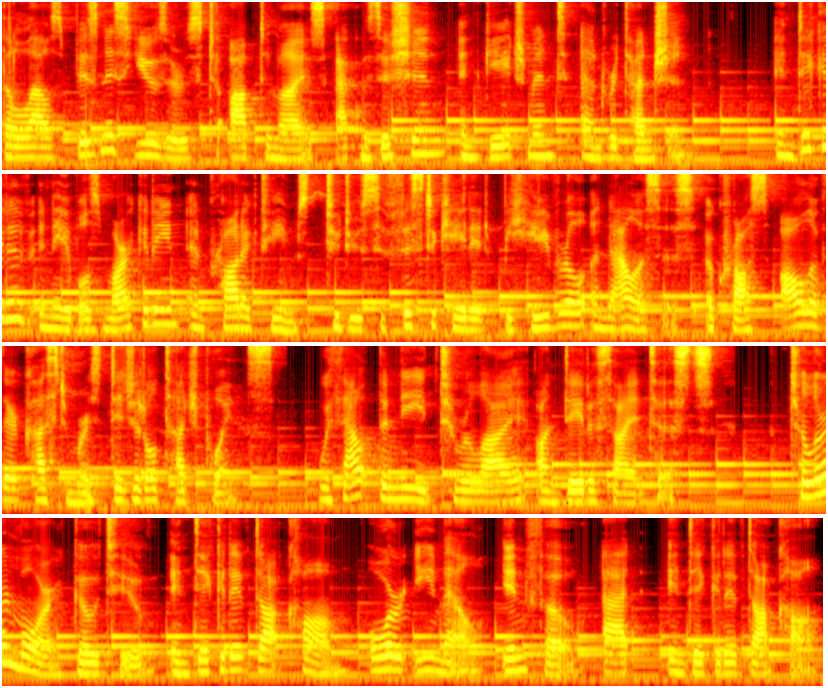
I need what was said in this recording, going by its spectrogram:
that allows business users to optimize acquisition, engagement, and retention. Indicative enables marketing and product teams to do sophisticated behavioral analysis across all of their customers' digital touchpoints without the need to rely on data scientists. To learn more, go to indicative.com or email info at indicative.com.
